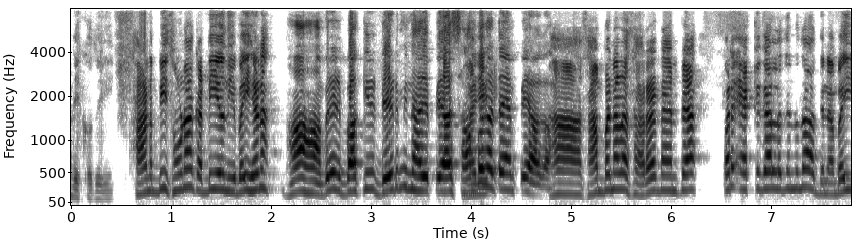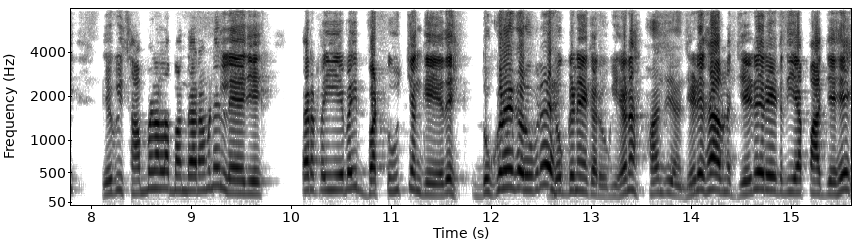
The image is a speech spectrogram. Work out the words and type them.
ਦੇਖੋ ਤੁਸੀਂ ਥਣ ਵੀ ਸੋਹਣਾ ਕੱਢੀ ਹੁੰਦੀ ਬਾਈ ਹਨਾ? ਹਾਂ ਹਾਂ ਵੀਰੇ ਬਾਕੀ ਡੇਢ ਮਹੀਨਾ ਹਜੇ ਪਿਆ ਸਾਂਭਣ ਦਾ ਟਾਈਮ ਪਿਆਗਾ ਹਾਂ ਸਾਂਭਣ ਵਾਲਾ ਸਾਰਾ ਟਾਈਮ ਪਿਆ ਪਰ ਇੱਕ ਗੱਲ ਤੈਨੂੰ ਦੱਸ ਦੇਣਾ ਬਾਈ ਜੇ ਕੋਈ ਸਾਂਭਣ ਵਾਲਾ ਬੰਦਾ ਰਮਣੇ ਲੈ ਜੇ ਤਾਂ ਰੁਪਈਏ ਬਾਈ ਬੱਟੂ ਚੰਗੇ ਇਹਦੇ। ਦੁੱਗਣੇ ਕਰੂ ਵੀਰੇ। ਦੁੱਗਣੇ ਕਰੂਗੀ ਹਨਾ? ਹਾਂਜੀ ਹਾਂਜੀ। ਜਿਹੜੇ ਹਿਸਾਬ ਨਾਲ ਜਿਹੜੇ ਰੇਟ ਦੀ ਆਪਾਂ ਅੱਜ ਇਹ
